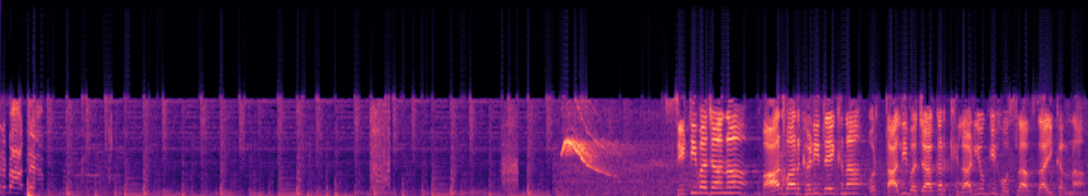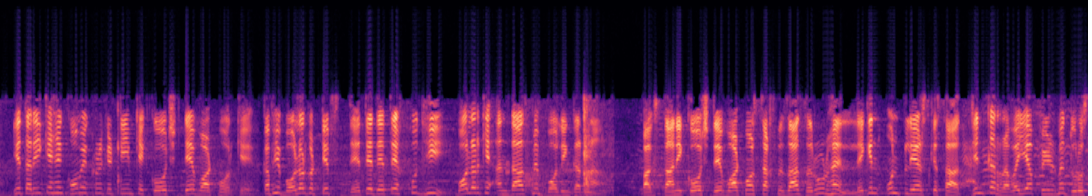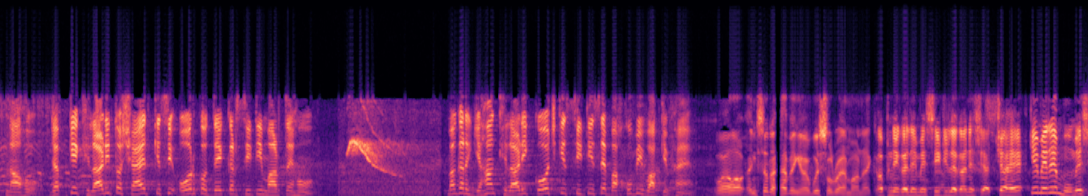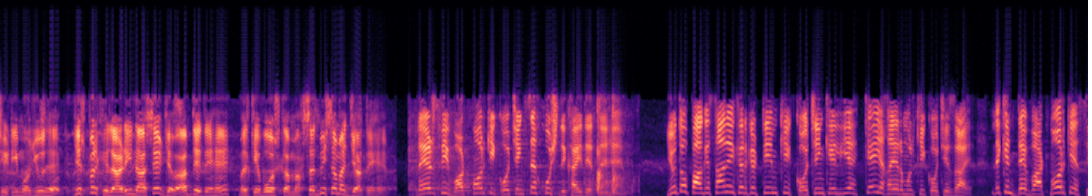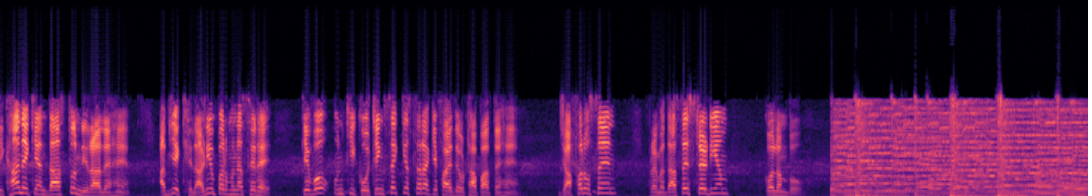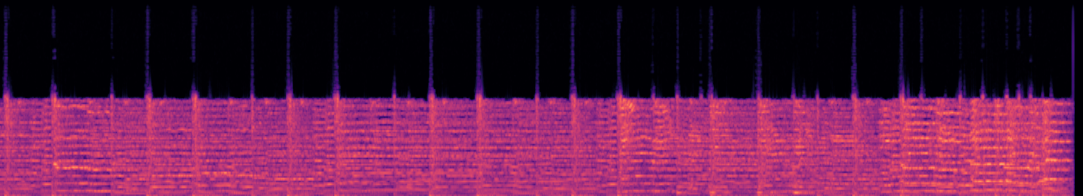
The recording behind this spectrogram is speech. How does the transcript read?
right about now. सीटी बजाना बार बार घड़ी देखना और ताली बजाकर खिलाड़ियों की हौसला अफजाई करना। ये तरीके हैं कौमी क्रिकेट टीम के कोच डेव वाटमोर के। कभी बॉलर को टिप्स देते देते खुद ही बॉलर के अंदाज में बॉलिंग करना। पाकिस्तानी कोच डेव वाटमोर सख्त मिजाज ज़रूर हैं लेकिन उन प्लेयर्स के साथ जिनका रवैया फ़ील्ड में दुरुस्त ना हो जबकि खिलाड़ी तो शायद किसी और को देखकर सीटी मारते हों। मगर यहाँ खिलाड़ी कोच की सीटी से बखूबी वाकिफ हैं। Well, instead of having a whistle around my neck, अपने गले में सीटी लगाने से अच्छा है कि मेरे मुँह में सीटी मौजूद है जिस पर खिलाड़ी न सिर्फ़ जवाब देते हैं बल्कि वो उसका मकसद भी समझ जाते हैं। प्लेयर्स भी वॉटमोर की कोचिंग से खुश दिखाई देते हैं। यूँ तो पाकिस्तानी क्रिकेट टीम की कोचिंग के लिए कई गैर मुल्की कोचेज आए, लेकिन डेव वाटमोर के सिखाने के अंदाज तो निराले हैं। अब ये खिलाड़ियों पर मुनसर है कि वो उनकी कोचिंग से किस तरह के फ़ायदे उठा पाते हैं। जाफ़र हुसैन, प्रेमदासा स्टेडियम, कोलंबो।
